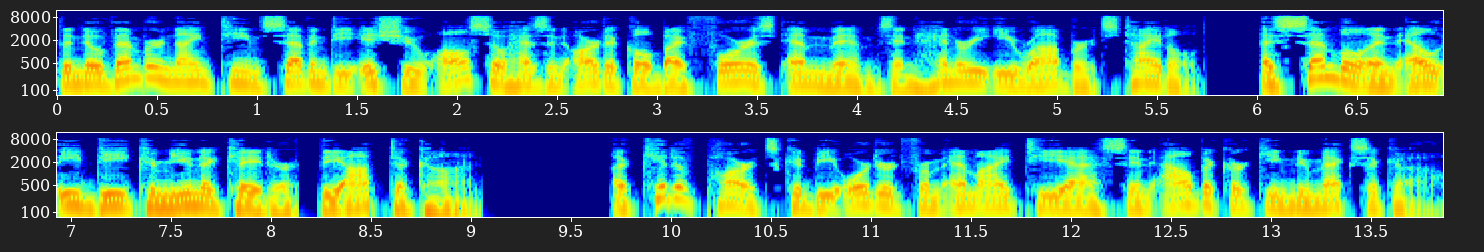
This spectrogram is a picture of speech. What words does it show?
The November 1970 issue also has an article by Forrest M. Mims and Henry E. Roberts titled, "'Assemble an LED Communicator, the Opticon' A kit of parts could be ordered from MITS in Albuquerque, New Mexico.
